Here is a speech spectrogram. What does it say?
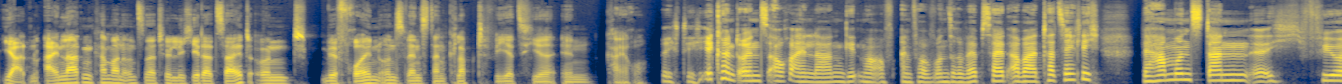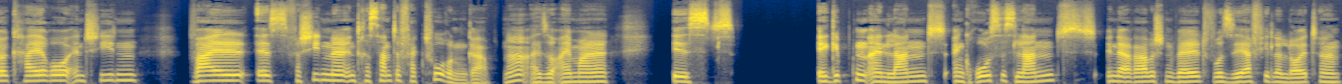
ja, einladen kann man uns natürlich jederzeit und wir freuen uns, wenn es dann klappt, wie jetzt hier in Kairo. Richtig. Ihr könnt uns auch einladen, geht mal auf, einfach auf unsere Website. Aber tatsächlich, wir haben uns dann äh, für Kairo entschieden, weil es verschiedene interessante Faktoren gab. Ne? Also einmal ist Ägypten ein Land, ein großes Land in der arabischen Welt, wo sehr viele Leute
